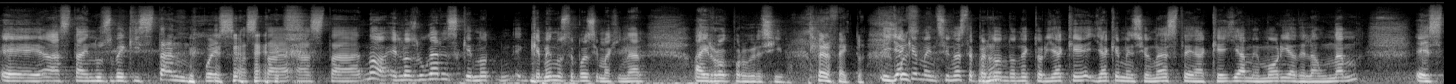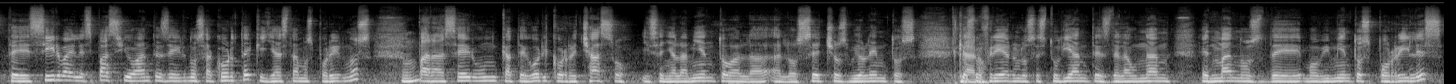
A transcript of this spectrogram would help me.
eh, hasta en Uzbekistán, pues hasta, hasta. No, en los lugares que, no, que menos te puedes imaginar hay rock progresivo. Perfecto. Y ya pues, que mencionaste, perdón, don Héctor, ya que, ya que mencionaste aquella memoria de la UNAM, este, sirva el espacio antes de irnos a corte, que ya estamos por irnos, para hacer un categórico rechazo y señalamiento a, los hechos violentos que sufrieron los estudiantes de la UNAM en manos de movimientos porriles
